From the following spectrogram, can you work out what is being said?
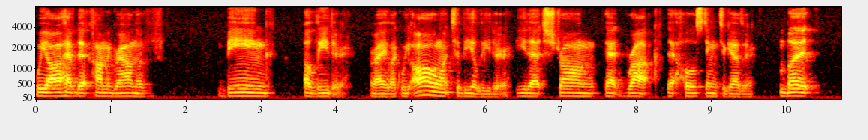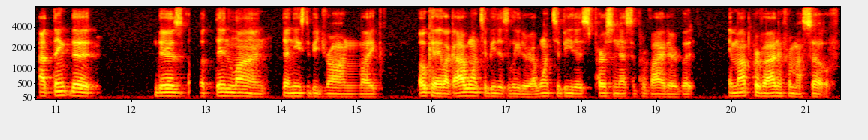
we all have that common ground of being a leader, right? Like we all want to be a leader, be that strong, that rock that holds things together. But I think that there's a thin line that needs to be drawn. Like, okay, like I want to be this leader. I want to be this person that's a provider, but am I providing for myself?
